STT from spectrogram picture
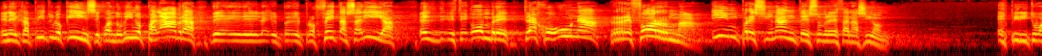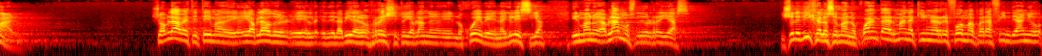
en el capítulo 15, cuando vino palabra del profeta Saría, este hombre trajo una reforma impresionante sobre esta nación, espiritual. Yo hablaba este tema, he hablado de, la vida de los reyes, estoy hablando los jueves en la iglesia, y hermano, hablamos del rey Asa. Y yo le dije a los hermanos, ¿cuántas hermanas quieren una reforma para fin de año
